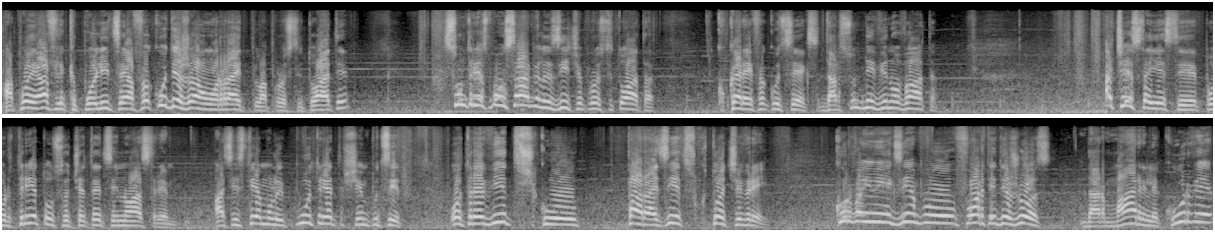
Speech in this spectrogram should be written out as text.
Apoi afli că poliția a făcut deja un raid la prostituate. Sunt responsabilă, zice prostituata, cu care ai făcut sex, dar sunt nevinovată. Acesta este portretul societății noastre, a sistemului putred și împuțit, otrăvit și cu parazit și cu tot ce vrei. Curva e un exemplu foarte de jos, dar marile curve,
